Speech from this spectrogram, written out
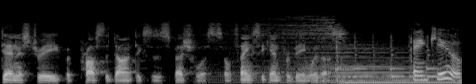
dentistry, but prosthodontics as a specialist. So thanks again for being with us. Thank you.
